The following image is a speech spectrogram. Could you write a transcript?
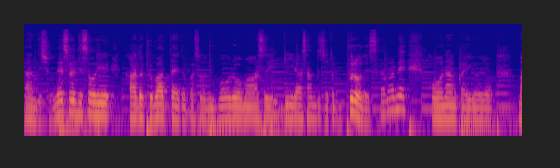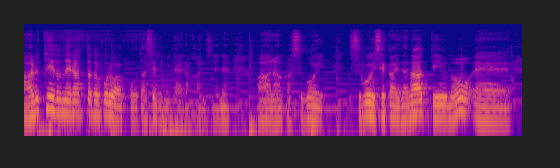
なんでしょうね。それでそういうカード配ったりとか、そういうボールを回すリーダーさんたちは多分プロですからね、こうなんかいろいろ、まあ、ある程度狙ったところはこう出せるみたいな感じでね、ああ、なんかすごい、すごい世界だなっていうのを、えー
